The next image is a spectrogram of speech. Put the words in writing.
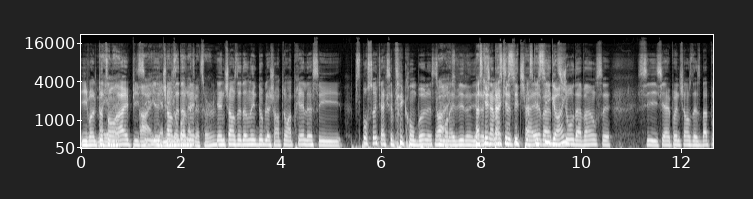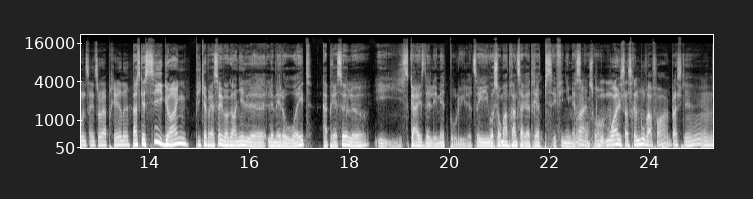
Il vole Ben, tout il son rêve, puis Ah, il a une chance de devenir. Il y a une chance de devenir double champion après, là, c'est... C'est pour ça qu'il a accepté le combat, là, c'est Ouais. mon avis. Là. Il Parce que- jamais parce que si- parce que Chimaev s'il à 10 gagne- jours d'avance euh, s'il n'y avait pas une chance de se battre pour une ceinture après. Là. Parce que s'il gagne, puis qu'après ça, il va gagner le, le middleweight, après ça, là, il, il sky's the limit pour lui. Là. Il va sûrement prendre sa retraite, puis c'est fini, merci, Ouais, bonsoir. moi, ça serait le move à faire parce que... euh,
